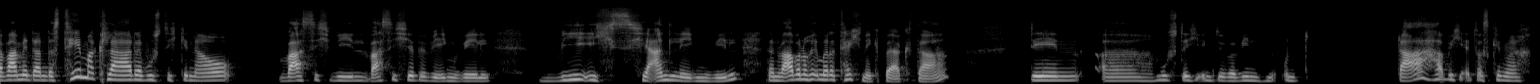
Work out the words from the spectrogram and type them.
da war mir dann das Thema klar, da wusste ich genau, was ich will, was ich hier bewegen will, wie ich es hier anlegen will. Dann war aber noch immer der Technikberg da, den äh, musste ich irgendwie überwinden. Und da habe ich etwas gemacht.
